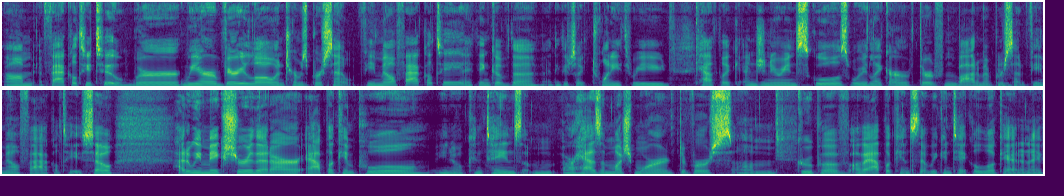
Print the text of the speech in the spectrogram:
Um, faculty too. We're we are very low in terms of percent female faculty. I think of the I think there's like 23 Catholic engineering schools. We're like our third from the bottom in percent female faculty. So how do we make sure that our applicant pool, you know, contains or has a much more diverse um, group of, of applicants that we can take a look at? And I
